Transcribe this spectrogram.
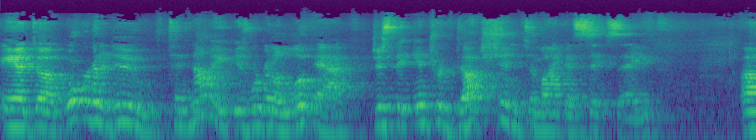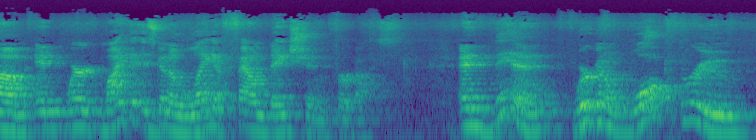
And uh, what we're going to do tonight is we're going to look at just the introduction to Micah 6 8, um, and where Micah is going to lay a foundation for us. And then we're going to walk through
